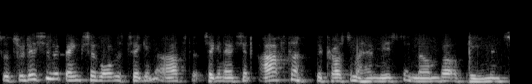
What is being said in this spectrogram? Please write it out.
So traditional banks have always taken action after the customer had missed a number of payments.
